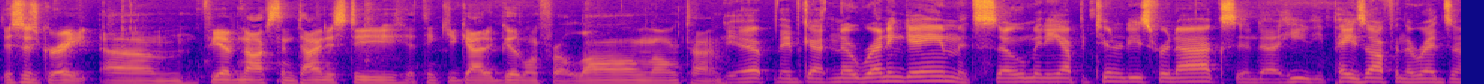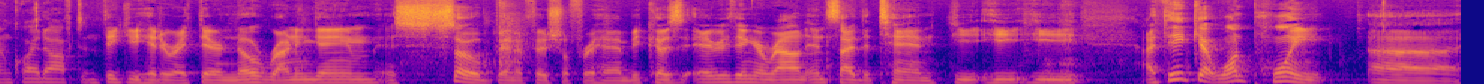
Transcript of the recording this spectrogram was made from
this is great. Um, if you have Knox in Dynasty, I think you got a good one for a long, long time. Yep, they've got no running game. It's so many opportunities for Knox, and uh, he, he pays off in the red zone quite often. I think you hit it right there. No running game is so beneficial for him because everything around inside the ten. He he he. I think at one point, uh,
